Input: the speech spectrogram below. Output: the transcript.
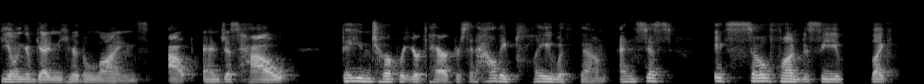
feeling of getting to hear the lines out and just how they interpret your characters and how they play with them. And it's just, it's so fun to see like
